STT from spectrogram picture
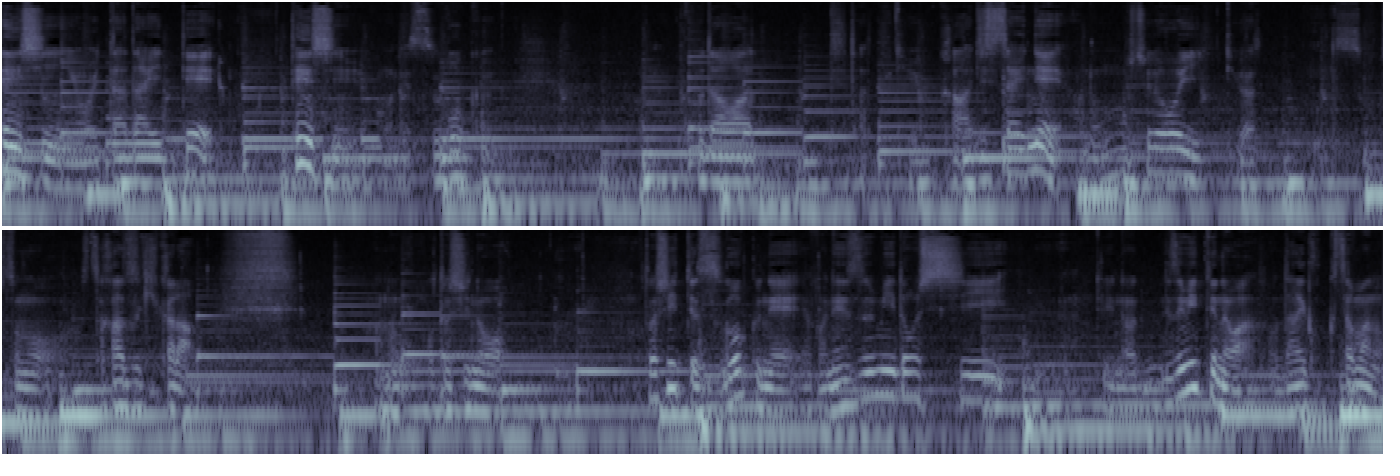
天津をいただいて天津もねすごくこだわってたっていうか実際ねあの面白いっていうかその杯からあの今年の今年ってすごくねやっぱネズミ年っていうのはネズミっていうのは大黒様の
